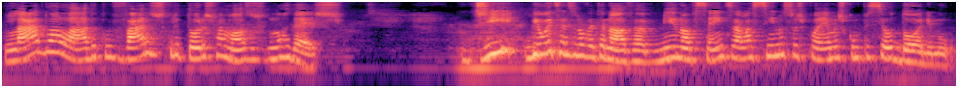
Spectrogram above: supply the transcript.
lado a lado com vários escritores famosos do Nordeste. De 1899 a 1900, ela assina os seus poemas com pseudônimo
